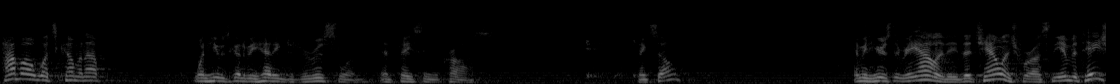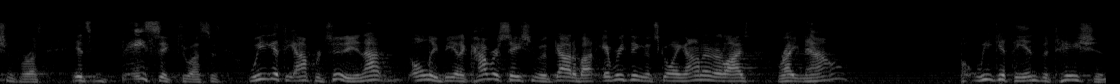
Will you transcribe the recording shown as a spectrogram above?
How about what's coming up when he was going to be heading to Jerusalem and facing the cross? Think so? I mean, here's the reality. The challenge for us, the invitation for us, it's basic to us is we get the opportunity to not only be in a conversation with God about everything that's going on in our lives right now, but we get the invitation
